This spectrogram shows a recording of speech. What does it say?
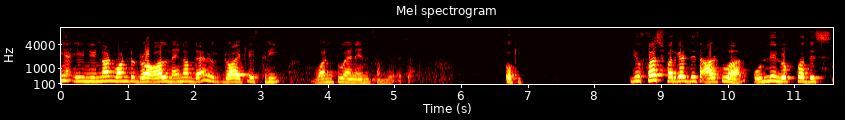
हाँ you need not want to draw all nine of them, you draw at least three, one, two and n समझो ऐसा. Okay. You first forget this R to R, only look for this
